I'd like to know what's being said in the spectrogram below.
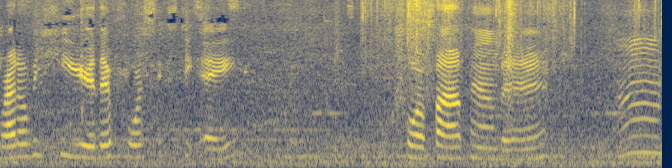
Right over here, they're 468 for a five pound bag. Mm.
